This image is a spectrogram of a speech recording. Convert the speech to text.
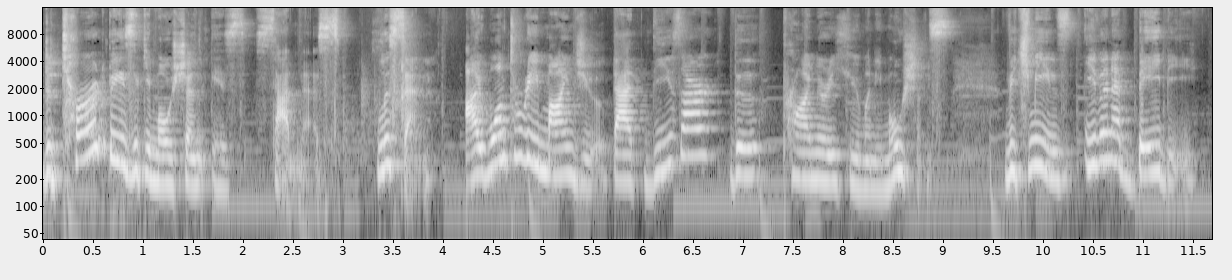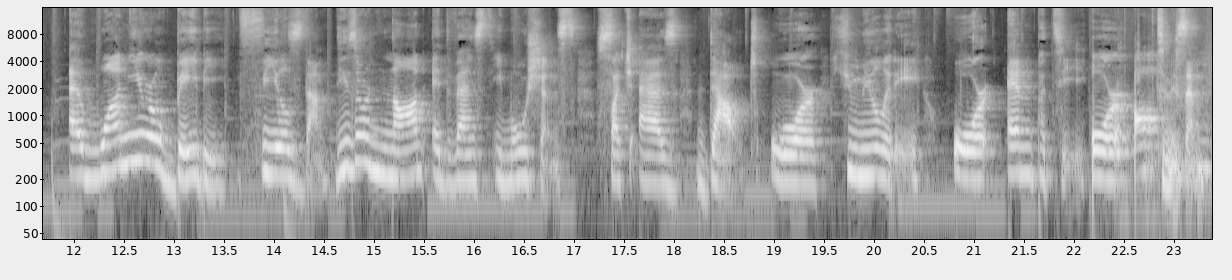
The third basic emotion is sadness. Listen, I want to remind you that these are the primary human emotions, which means even a baby A one year old baby feels them. These are not advanced emotions such as doubt or humility or empathy or optimism.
